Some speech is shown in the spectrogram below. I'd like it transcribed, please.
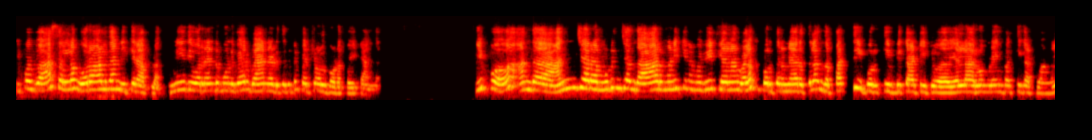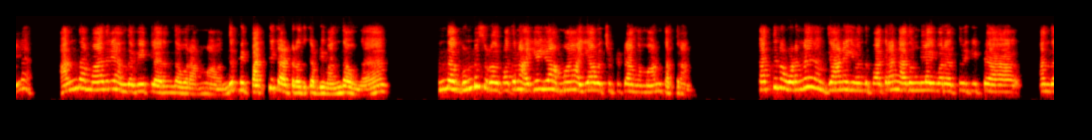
இப்ப வாசல்ல ஒரு ஆள் தான் நிக்கிறாப்ல. மீதி ஒரு ரெண்டு மூணு பேர் வேன் எடுத்துக்கிட்டு பெட்ரோல் போட போயிட்டாங்க. இப்போ அந்த அஞ்சரை முடிஞ்ச அந்த ஆறு மணிக்கு நம்ம வீட்ல எல்லாம் விளக்கு பொருத்துற நேரத்துல அந்த பத்தி பொருத்தி இப்படி காட்டிட்டு எல்லா ரூம்லயும் பத்தி காட்டுவாங்கல்ல? அந்த மாதிரி அந்த வீட்ல இருந்த ஒரு அம்மா வந்து இப்படி பத்தி காட்டுறதுக்கு அப்படி வந்தவங்க இந்த குண்டு சுடுறது பார்த்தோன்னா ஐயோ அம்மா ஐயாவை சுட்டுட்டாங்கம்மான்னு கத்துறாங்க. கத்துன உடனே ஜானகி வந்து பாக்குறாங்க அதுங்கள இவரை தூக்கிட்டு அந்த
